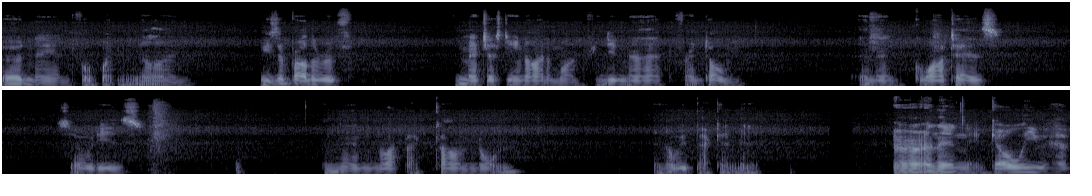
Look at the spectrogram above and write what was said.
Ferdinand 4.9. He's a brother of Manchester United one, if you didn't know that, a friend told me. And then Guartez. So it is. And then right back Carl Norton. And I'll be back in a minute. Uh, and then goalie we have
